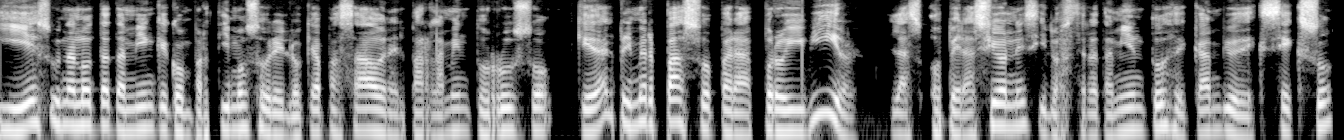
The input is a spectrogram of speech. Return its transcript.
y es una nota también que compartimos sobre lo que ha pasado en el Parlamento ruso, que da el primer paso para prohibir las operaciones y los tratamientos de cambio de sexo.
